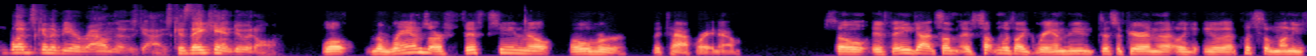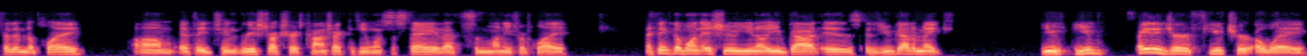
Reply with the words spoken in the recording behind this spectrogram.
what's going to be around those guys because they can't do it all. Well, the Rams are 15 mil over the cap right now. So if they got some, if something with like Ramsey disappearing, that like you know that puts some money for them to play. Um, if they can restructure his contract if he wants to stay, that's some money for play. I think the one issue you know you've got is is you've got to make you you've traded your future away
